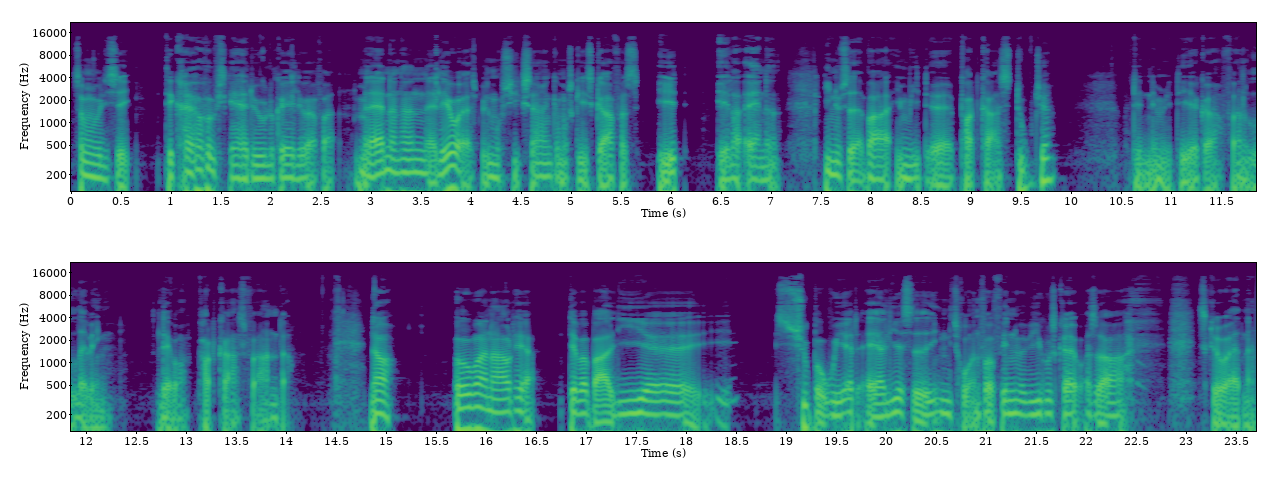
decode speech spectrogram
Så må vi lige se. Det kræver, at vi skal have et øvelokale i hvert fald. Men Adnan, han øh, lever af at spille musik, så han kan måske skaffe os et eller andet. Lige nu sidder jeg bare i mit øh, podcast-studie. Det er nemlig det, jeg gør for en living. Laver podcast for andre. Nå, over and out her det var bare lige øh, super weird, at jeg lige har siddet inde i tråden for at finde, hvad Vigo skrev, og så skriver Adna.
